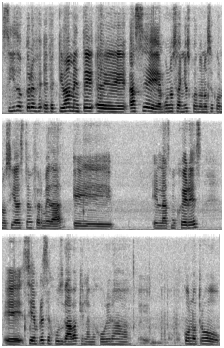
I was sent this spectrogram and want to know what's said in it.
Sí, doctor, efe- efectivamente, eh, hace algunos años cuando no se conocía esta enfermedad, eh, en las mujeres eh, siempre se juzgaba que la mejor era eh, con otro,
